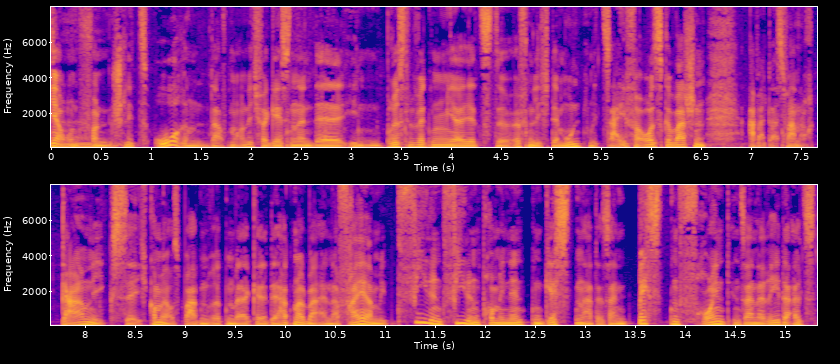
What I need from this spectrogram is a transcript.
Ja, und von Schlitzohren darf man auch nicht vergessen. Äh, in Brüssel wird mir ja jetzt äh, öffentlich der Mund mit Seife ausgewaschen. Aber das war noch gar nichts. Ich komme ja aus Baden-Württemberg. Der hat mal bei einer Feier mit vielen, vielen prominenten Gästen, hat er seinen besten Freund in seiner Rede als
